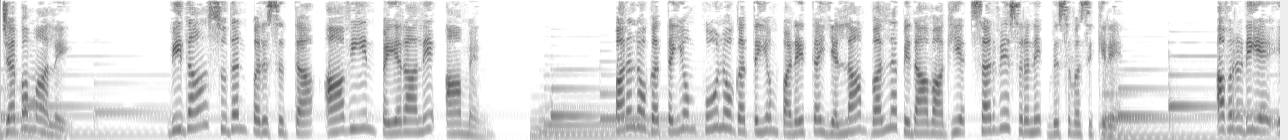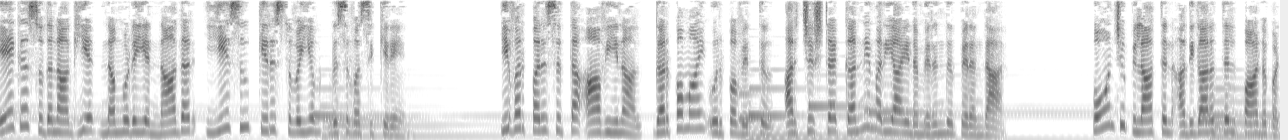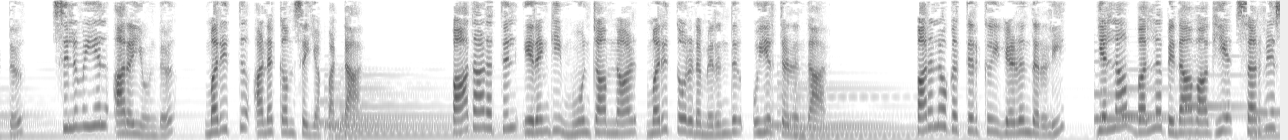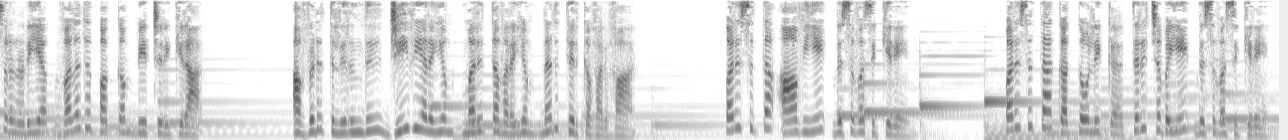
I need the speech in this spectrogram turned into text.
ஜபமாலை. விதா சுதன் பரிசுத்த ஆவியின் பெயராலே ஆமென். பரலோகத்தையும் பூலோகத்தையும் படைத்த எல்லாம் வல்ல பிதாவாகிய சர்வேஸ்வரனை விசுவசிக்கிறேன். அவருடைய ஏக சுதனாகிய நம்முடைய நாதர் இயேசு கிறிஸ்துவையும் விசுவசிக்கிறேன். இவர் பரிசுத்த ஆவியினால் கர்ப்பமாய் உற்பவித்து அர்ச்சிஷ்ட கன்னிமரியாயிடமிருந்து பிறந்தார். போஞ்சு பிலாத்தின் அதிகாரத்தில் பாடுபட்டு சிலுவையில் அறையுண்டு மரித்து அடக்கம் செய்யப்பட்டார். பாதாளத்தில் இறங்கி மூன்றாம் நாள் மரித்தோரிடமிருந்து உயிர்த்தெழுந்தார் பரலோகத்திற்கு எழுந்தருளி எல்லாம் வல்ல பிதாவாகிய சர்வேஸ்வரனுடைய வலது பக்கம் வீற்றிருக்கிறார். அவ்விடத்திலிருந்து ஜீவியரையும் மரித்தவரையும் நடித்திருக்க வருவார். பரிசுத்த ஆவியே விசுவசிக்கிறேன். பரிசுத்த கத்தோலிக்க திருச்சபையே விசுவசிக்கிறேன்.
